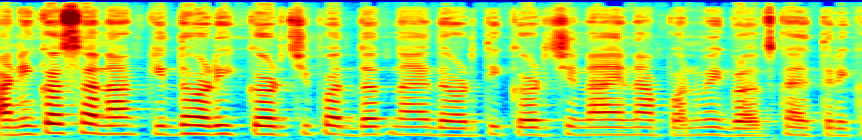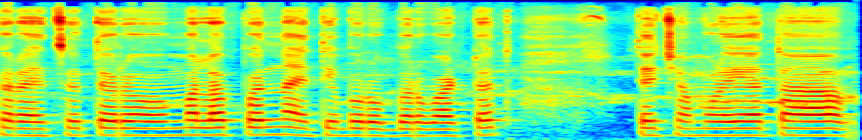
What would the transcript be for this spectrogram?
आणि कसं ना की धड इकडची पद्धत नाही धड तिकडची नाही ना आपण वेगळंच काहीतरी करायचं. तर मला पण नाही ते बरोबर वाटत. त्याच्यामुळे आता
